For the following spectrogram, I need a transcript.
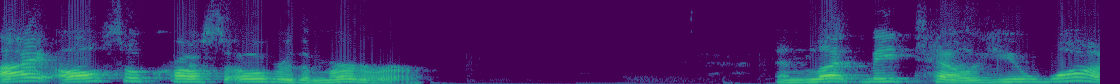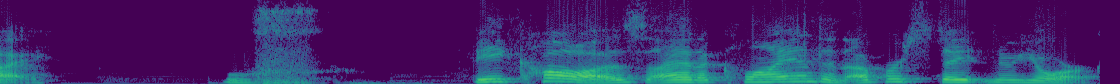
I also cross over the murderer. And let me tell you why. Oof. because i had a client in upper state new york.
